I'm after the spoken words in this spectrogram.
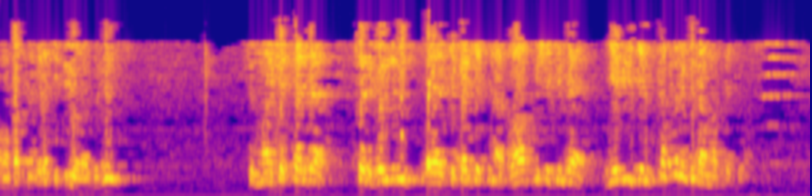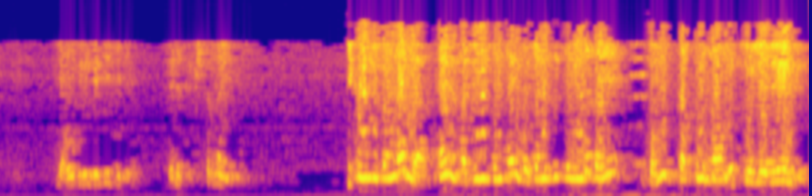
Ama bak ne kadar titriyorlar musun? Şu marketlerde şöyle gönlünüz e, çekercesine rahat bir şekilde yiyebileceğiniz kaç tane gıda maddesi var. Yahudinin dediği gibi. Beni sıkıştırmayın. Ki konuşanlar ya en hacınızın en hocanızın evinde dahi domuz katkını namus söyleyebilirim diyor.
